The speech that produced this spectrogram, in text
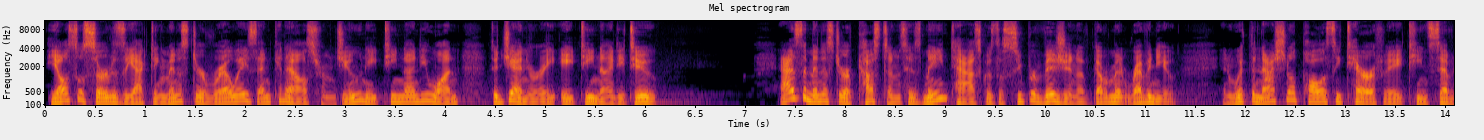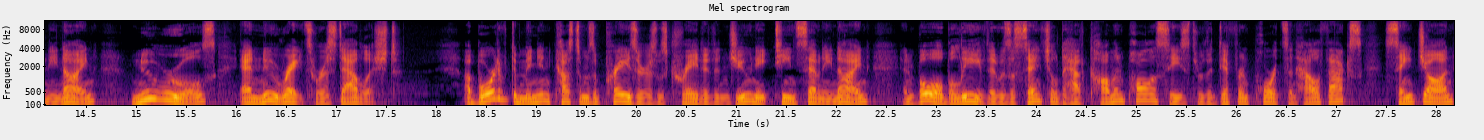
He also served as the acting Minister of Railways and Canals from June 1891 to January 1892. As the Minister of Customs, his main task was the supervision of government revenue, and with the National Policy Tariff of 1879, new rules and new rates were established. A board of Dominion Customs appraisers was created in June 1879, and Bowell believed it was essential to have common policies through the different ports in Halifax, St. John,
